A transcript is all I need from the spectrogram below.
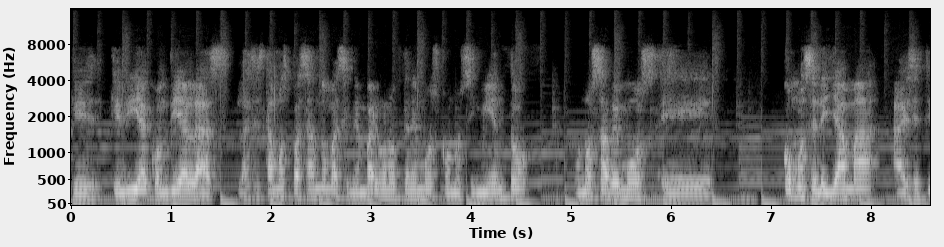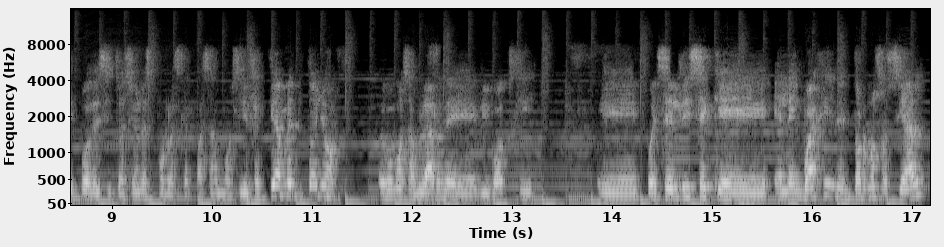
que, día con día las, las estamos pasando, más sin embargo no tenemos conocimiento o no sabemos eh, cómo se le llama a ese tipo de situaciones por las que pasamos. Y efectivamente, Toño, hoy vamos a hablar de Vygotsky. pues él dice que el lenguaje y el entorno social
